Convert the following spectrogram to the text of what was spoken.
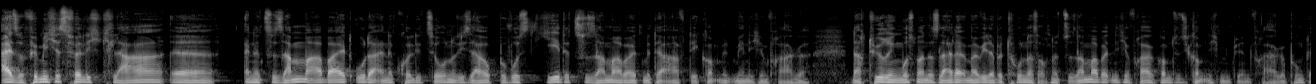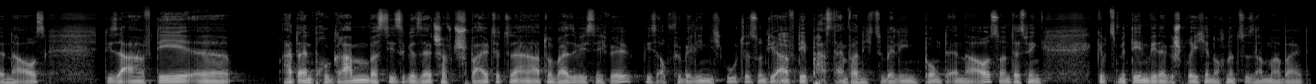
Also für mich ist völlig klar, äh, eine Zusammenarbeit oder eine Koalition und ich sage bewusst, jede Zusammenarbeit mit der AfD kommt mit mir nicht in Frage. Nach Thüringen muss man das leider immer wieder betonen, dass auch eine Zusammenarbeit nicht in Frage kommt und sie kommt nicht mit mir in Frage. Punkt Ende aus. Diese AfD äh, hat ein Programm, was diese Gesellschaft spaltet in einer Art und Weise, wie ich es nicht will, wie es auch für Berlin nicht gut ist. Und die ja. AfD passt einfach nicht zu Berlin. Punkt, Ende aus. Und deswegen gibt es mit denen weder Gespräche noch eine Zusammenarbeit.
